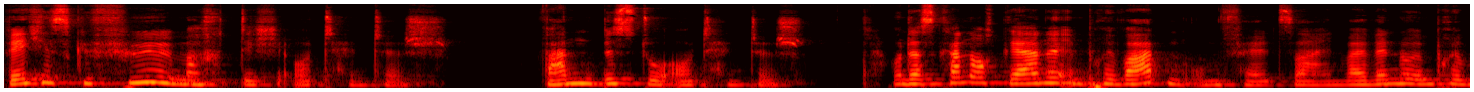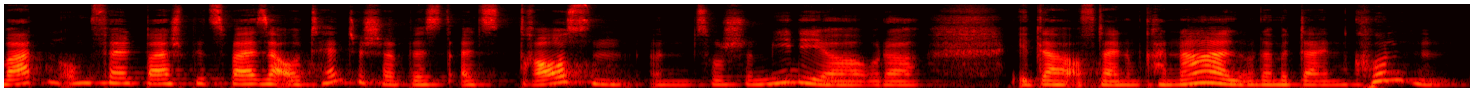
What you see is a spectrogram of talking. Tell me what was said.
Welches Gefühl macht dich authentisch? Wann bist du authentisch? Und das kann auch gerne im privaten Umfeld sein, weil wenn du im privaten Umfeld beispielsweise authentischer bist als draußen in Social Media oder da auf deinem Kanal oder mit deinen Kunden,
